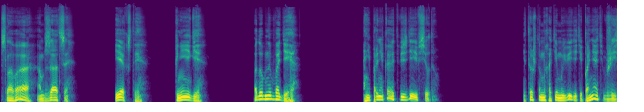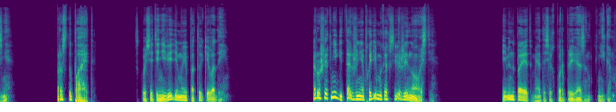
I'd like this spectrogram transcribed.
слова, абзацы, тексты, книги подобны воде. Они проникают везде и всюду. И то, что мы хотим увидеть и понять в жизни, проступает сквозь эти невидимые потоки воды. Хорошие книги также необходимы, как свежие новости. Именно поэтому я до сих пор привязан к книгам.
